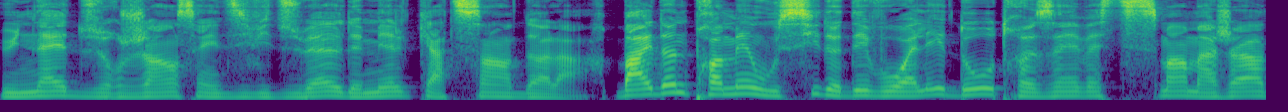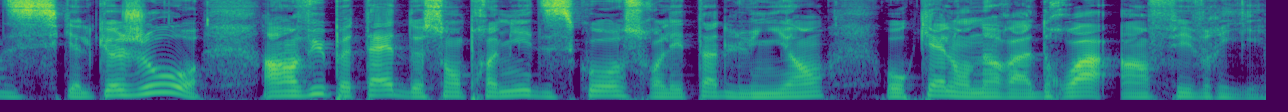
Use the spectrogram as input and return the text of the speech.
une aide d'urgence individuelle de 1 400 dollars. Biden promet aussi de dévoiler d'autres investissements majeurs d'ici quelques jours, en vue peut-être de son premier discours sur l'état de l'Union auquel on aura droit en février.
